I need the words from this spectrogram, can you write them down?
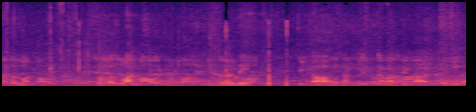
那个软毛，那个乱毛的地方，没问题。 顶到好不上去，顶到顶到很够力的。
